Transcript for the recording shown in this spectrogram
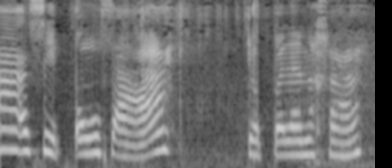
50 องศา จบไปแล้วนะคะ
